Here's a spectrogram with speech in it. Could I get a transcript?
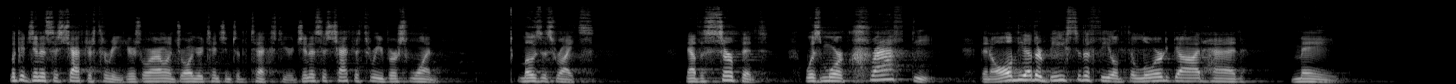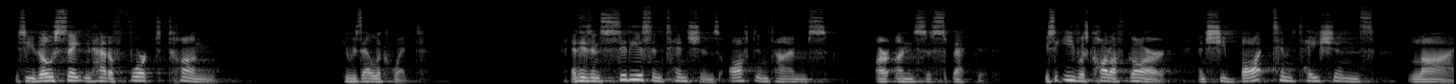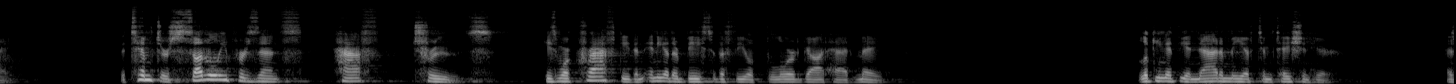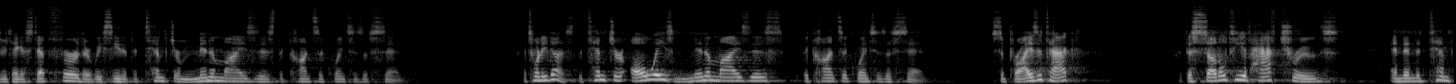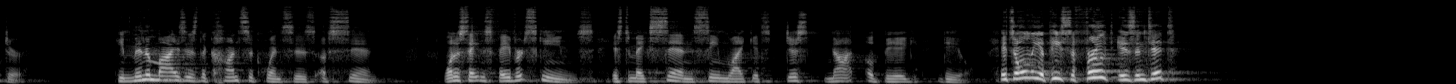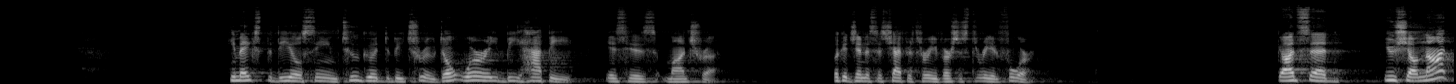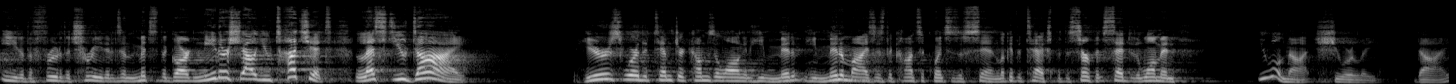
Look at Genesis chapter 3. Here's where I want to draw your attention to the text here. Genesis chapter 3, verse 1. Moses writes Now the serpent was more crafty than all the other beasts of the field that the Lord God had made. You see, though Satan had a forked tongue, he was eloquent. And his insidious intentions oftentimes are unsuspected. You see, Eve was caught off guard, and she bought temptation's lie. The tempter subtly presents half truths. He's more crafty than any other beast of the field the Lord God had made. Looking at the anatomy of temptation here, as we take a step further, we see that the tempter minimizes the consequences of sin. That's what he does. The tempter always minimizes the consequences of sin. Surprise attack, the subtlety of half truths, and then the tempter. He minimizes the consequences of sin. One of Satan's favorite schemes is to make sin seem like it's just not a big deal. It's only a piece of fruit, isn't it? He makes the deal seem too good to be true. Don't worry, be happy is his mantra. Look at Genesis chapter 3, verses 3 and 4. God said, You shall not eat of the fruit of the tree that is in the midst of the garden, neither shall you touch it, lest you die. Here's where the tempter comes along and he, he minimizes the consequences of sin. Look at the text. But the serpent said to the woman, You will not surely die.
